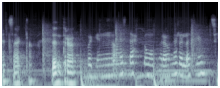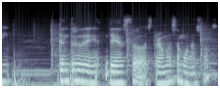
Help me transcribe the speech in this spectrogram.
Exacto. Dentro. Porque no estás como para una relación. Sí. Dentro de, de estos traumas amorosos,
